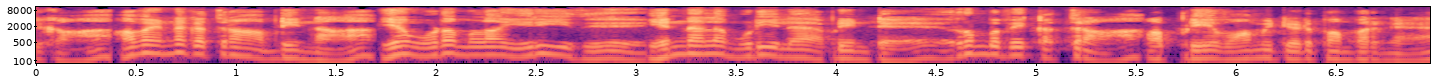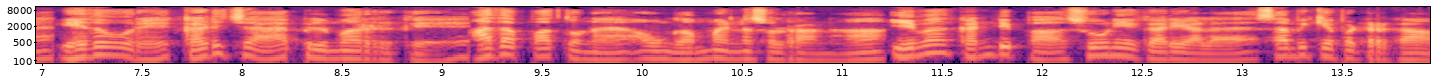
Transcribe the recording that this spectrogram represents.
கத்திருக்கான் அவன் என்ன கத்துறான் அப்படின்னா என் உடம்பெல்லாம் எரியுது. என்னால முடியல அப்படின்ட்டு ரொம்பவே கத்துறான். அப்படியே வாமிட் எடுப்பான் பாருங்க. ஏதோ ஒரு கடிச்ச ஆப்பிள் மாதிரி இருக்கு. அத பார்த்தோன்னே அவங்க அம்மா என்ன சொல்றான்னா இவன் கண்டிப்பா சூனியக்காரியால சபிக்கப்பட்டிருக்கான்.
